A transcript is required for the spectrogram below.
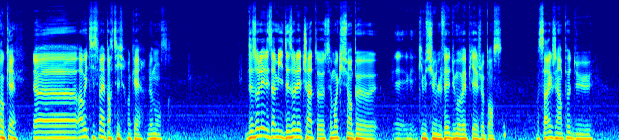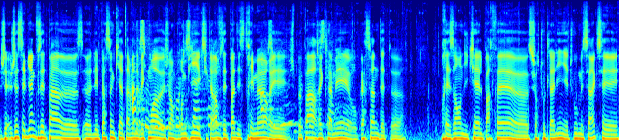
Ok. Euh... Ah oui, Tisma est parti. Ok, le monstre. Désolé les amis, désolé chat, euh, c'est moi qui suis un peu... euh, qui me suis levé du mauvais pied, je pense. C'est vrai que j'ai un peu du... Je, je sais bien que vous n'êtes pas... euh, les personnes qui interviennent avec moi, genre Grumpy, etc., vous n'êtes pas des streamers et je peux pas réclamer aux personnes d'être euh, présents, nickel, parfait, euh, sur toute la ligne et tout, mais c'est vrai que c'est...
